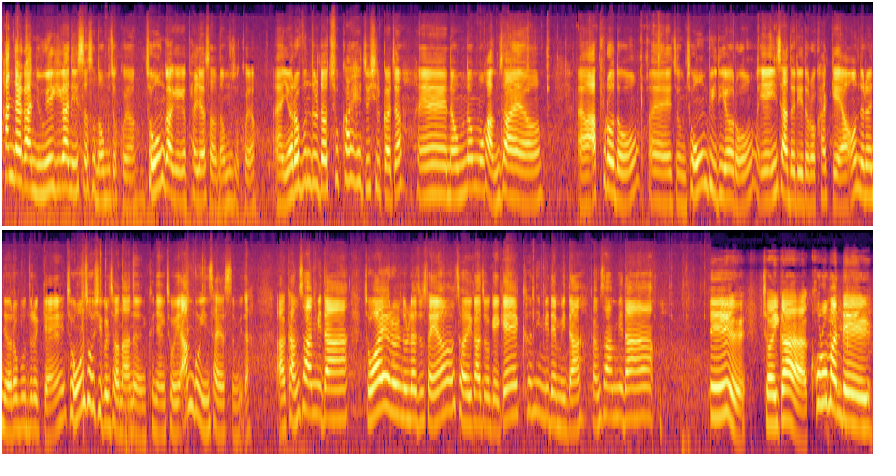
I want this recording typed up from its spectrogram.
한 달간 유예 기간이 있어서 너무 좋고요. 좋은 가격에 팔려서 너무 좋고요. 아, 여러분들도 축하해 주실 거죠? 예, 너무너무 감사해요. 아, 앞으로도 예, 좀 좋은 비디오로 예, 인사드리도록 할게요. 오늘은 여러분들께 좋은 소식을 전하는 그냥 저희 안부 인사였습니다. 아, 감사합니다. 좋아요를 눌러주세요. 저희 가족에게 큰 힘이 됩니다. 감사합니다. 오늘 저희가 코로만델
